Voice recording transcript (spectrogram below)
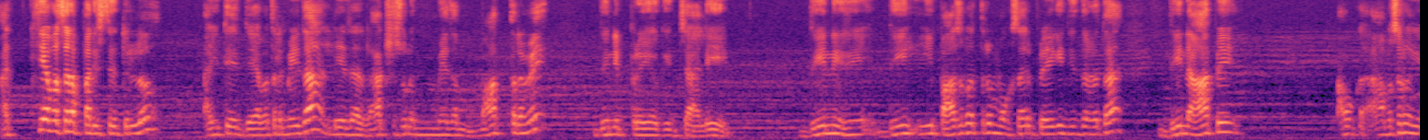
అత్యవసర పరిస్థితుల్లో అయితే దేవతల మీద లేదా రాక్షసుల మీద మాత్రమే దీన్ని ప్రయోగించాలి. దీన్ని దీ ఈ పాశపత్రం ఒకసారి ప్రయోగించిన తర్వాత దీన్ని ఆపే ఒక అవసరం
